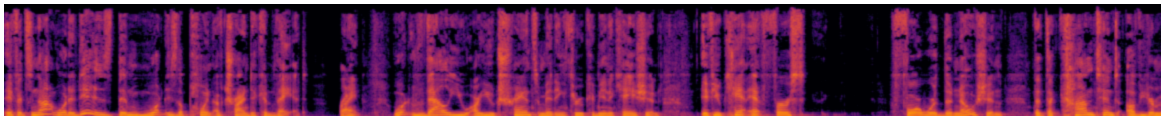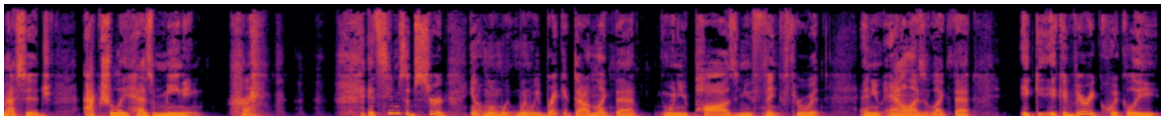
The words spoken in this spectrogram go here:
If it's not what it is, then what is the point of trying to convey it, right? What value are you transmitting through communication if you can't at first forward the notion that the content of your message actually has meaning, right? It seems absurd. You know, when we, when we break it down like that, when you pause and you think through it and you analyze it like that, it it can very quickly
